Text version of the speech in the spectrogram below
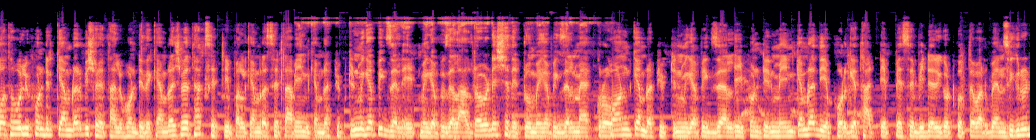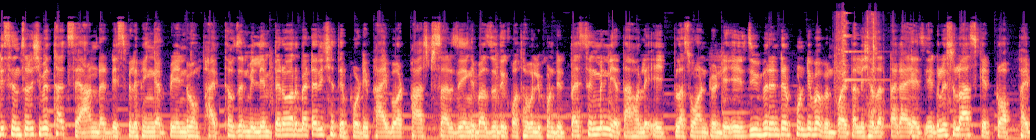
কথা বলি ফোনটির ক্যামেরার বিষয়ে, তাহলে ফোনটিতে ক্যামেরা হিসেবে থাকছে triple camera set main camera fifteen megapixel eight megapixel আল্ট্রাওয়াইডের সাথে two megapixel macro front camera fifteen megapixel এই ফোনটির মেইন ক্যামেরা দিয়ে ফোর কে থার্টি এ ভিডিও রেকর্ড করতে পারবেন। সিকিউরিটি সেন্সর হিসেবে থাকছে আন্ডার ডিসপ্লে ফিঙ্গারপ্রিন্ট এবং five thousand million per hour ব্যাটারির সাথে forty five watt fast charging এবার যদি কথা বলি ফোনটির প্রাইস সেগমেন্ট নিয়ে, তাহলে eight plus one twenty eight GB ভ্যারিয়েন্টের ফোনটি পাবেন পঁয়তাল্লিশ হাজার টাকায়। এগুলো ছিল আজকে top five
